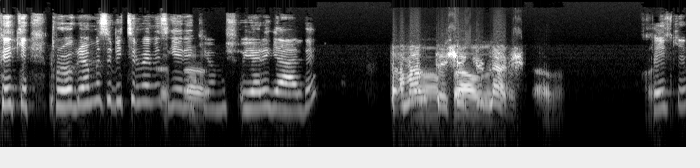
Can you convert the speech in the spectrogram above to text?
Peki programımızı bitirmemiz gerekiyormuş. Uyarı geldi. Tamam, tamam teşekkürler. Sağ olun, Peki.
